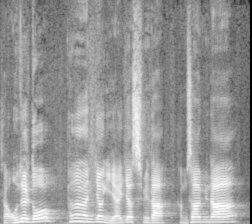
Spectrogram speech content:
자, 오늘도 편한 안경 이야기였습니다. 감사합니다.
